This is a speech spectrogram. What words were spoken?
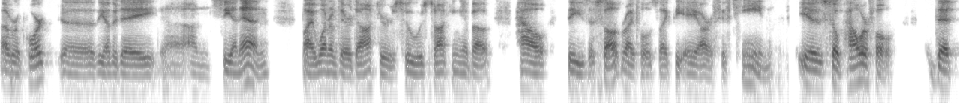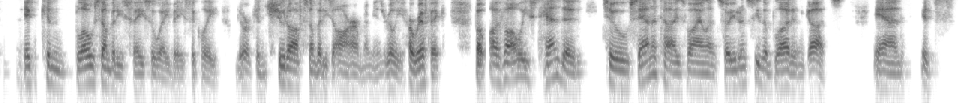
a report uh, the other day uh, on CNN by one of their doctors who was talking about how these assault rifles like the AR-15 is so powerful that it can blow somebody's face away basically or can shoot off somebody's arm. I mean it's really horrific. But i've always tended to sanitize violence so you don't see the blood and guts. And it's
